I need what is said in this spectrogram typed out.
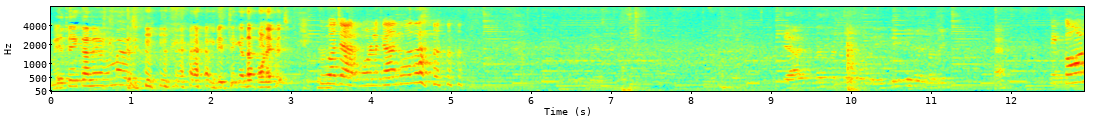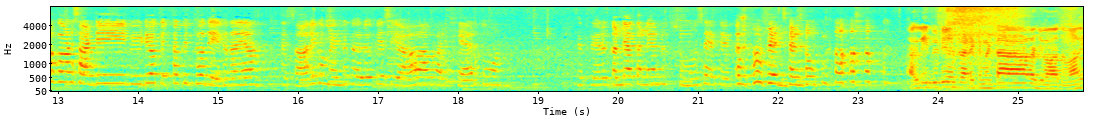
ਮੇਥੇ ਕਰਨੇ ਮੰਮਾ ਮੇਥੇ ਕਹਿੰਦਾ ਪਾਉਣੇ ਵਿੱਚ। ਤੂੰ ਅਚਾਰ ਪਾਉਣ ਲੱਗਾ ਇਹਨੂੰ ਉਹਦਾ। ਹੈ? ਤੇ ਕੌਣ ਕੌਣ ਸਾਡੀ ਵੀਡੀਓ ਕਿੱਥੋਂ ਕਿੱਥੋਂ ਦੇਖਦਾ ਆ? ਤੇ ਸਾਰੇ ਕਮੈਂਟ ਕਰਿਓ ਕਿ ਅਸੀਂ ਆਹ ਆਹ ਵਾਲੀ ਸ਼ਹਿਰ ਤੋਂ ਆ। ਤੇ ਫਿਰ ਕੱਲਿਆ ਕੱਲਿਆਂ ਨੂੰ ਸਮੋਸੇ ਕੇ ਭੇਜਿਆ ਜਾਊਗਾ ਅਗਲੀ ਵੀਡੀਓ 'ਚ ਤੁਹਾਡੇ ਕਮੈਂਟਾਂ ਦਾ ਜਵਾਬ ਦਵਾਂਗੇ।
